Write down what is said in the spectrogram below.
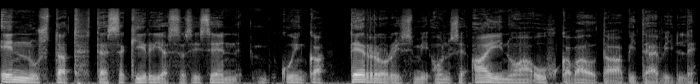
ennustat tässä kirjassasi sen, kuinka terrorismi on se ainoa uhka valtaa pitäville.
